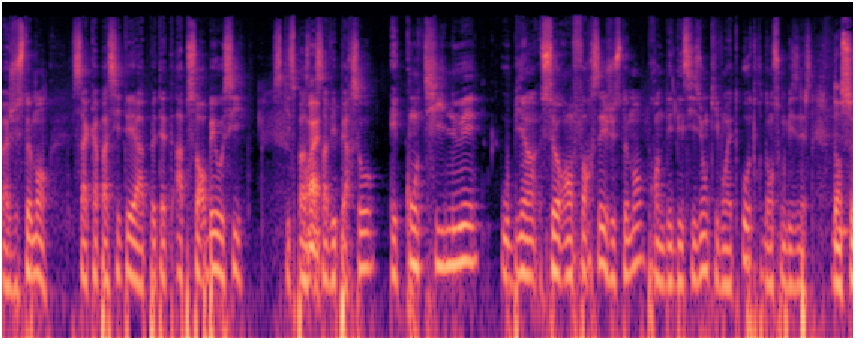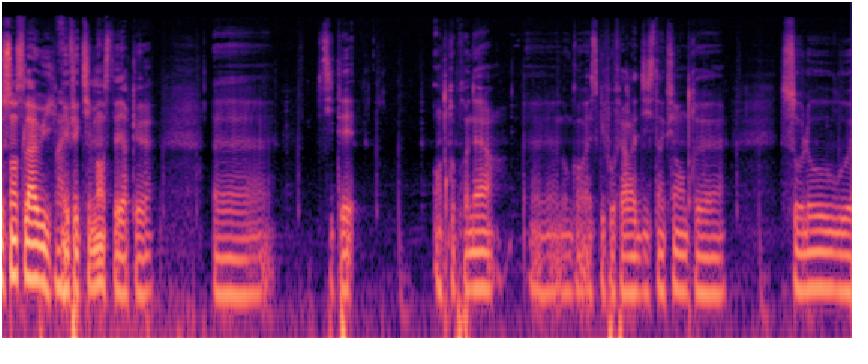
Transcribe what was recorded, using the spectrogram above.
bah, justement sa capacité à peut-être absorber aussi ce qui se passe Ouais. dans sa vie perso et continuer ou bien se renforcer justement, prendre des décisions qui vont être autres dans son business. Dans ce sens-là, oui, Ouais. effectivement. C'est-à-dire que euh, si tu es entrepreneur, euh, donc est-ce qu'il faut faire la distinction entre euh, solo ou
